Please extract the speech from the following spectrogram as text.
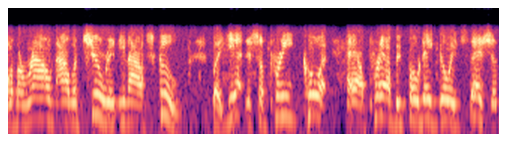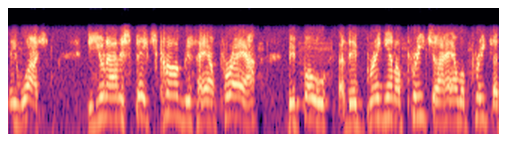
from around our children in our school, but yet the Supreme Court have prayer before they go in session in Washington. The United States Congress have prayer before uh, they bring in a preacher, have a preacher, a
